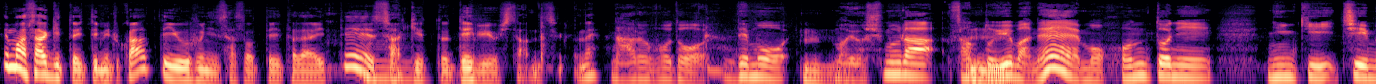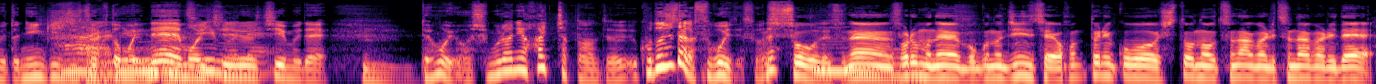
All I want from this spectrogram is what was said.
で、まあサーキット行ってみるかっていうふうに誘っていただいて、サーキットデビューしたんですけどね。なるほど。でも、ん。まあ、吉村さんといえばね、もう本当に人気チームと人気実績ともにね、はい。もう一流チチームで、でも吉村に入っちゃったなんて、こと自体がすごいですよね。そうですね。それもね、僕の人生、本当にこう、人のつながりつながりで、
